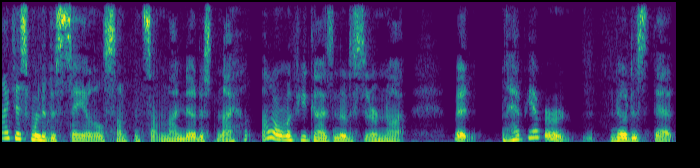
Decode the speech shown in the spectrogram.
I just wanted to say a little something, something I noticed, and I I don't know if you guys noticed it or not, but have you ever noticed that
